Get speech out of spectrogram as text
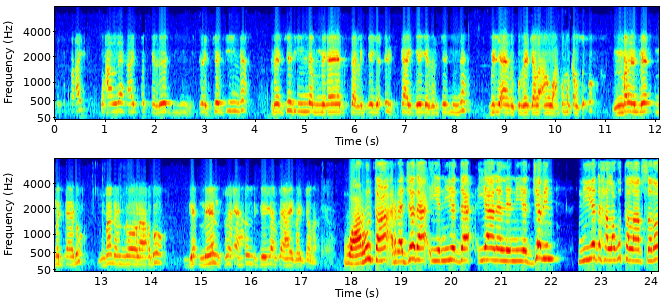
fudud tahay waxaan leenahay dadka rajadiina rajadiina meel sare geeya cirkaa geeya rajadiina bili aadanku rajo la'aan waxba ma qabsado. Male meel ma gaadho mana noolaado. Meel sare hala geeyaan leeyahay rajada. Waa runta rajada iyo niyadda yaanan la niyad jabin. Niyad ha lagu tallaabsado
